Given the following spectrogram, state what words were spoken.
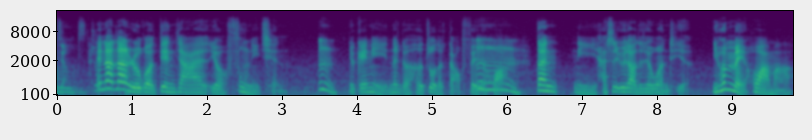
这样子。哎、嗯欸，那那如果店家有付你钱，嗯，有给你那个合作的稿费的话，嗯、但你还是遇到这些问题，你会美化吗？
